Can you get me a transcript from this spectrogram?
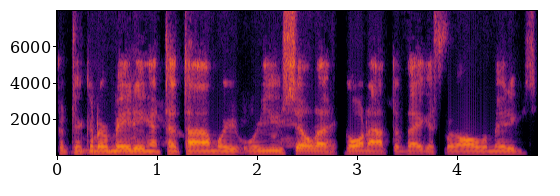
particular meeting at that time? Were were you still uh, going out to Vegas for all the meetings?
